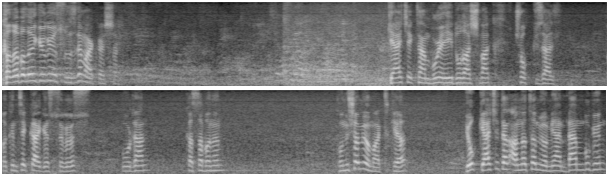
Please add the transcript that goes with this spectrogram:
Kalabalığı görüyorsunuz değil mi arkadaşlar? Gerçekten burayı dolaşmak çok güzel. Bakın tekrar gösteriyoruz. Buradan kasabanın konuşamıyorum artık ya. Yok gerçekten anlatamıyorum. Yani ben bugün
